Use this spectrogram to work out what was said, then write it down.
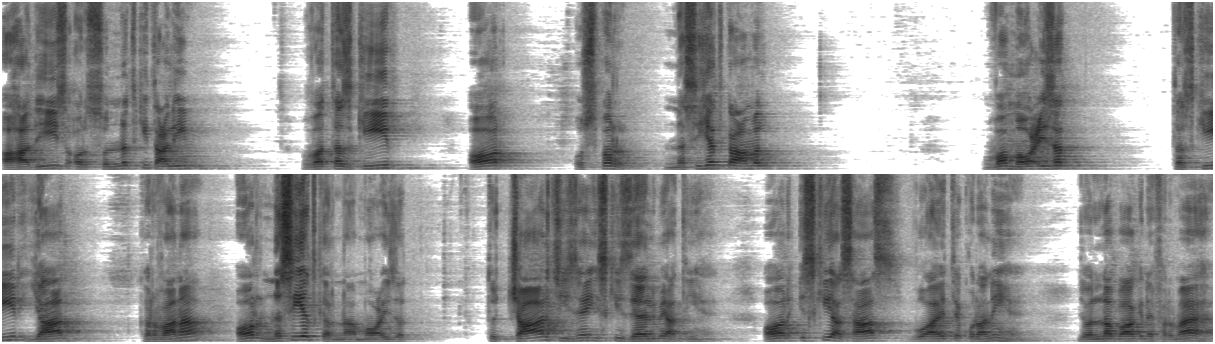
احادیث اور سنت کی تعلیم و تذکیر اور اس پر نصیحت کا عمل و معزت تذکیر، یاد کروانا اور نصیحت کرنا، معزت۔ تو چار چیزیں اس کی ذیل میں آتی ہیں اور اس کی اساس وہ آیت قرآن ہے جو اللہ پاک نے فرمایا ہے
